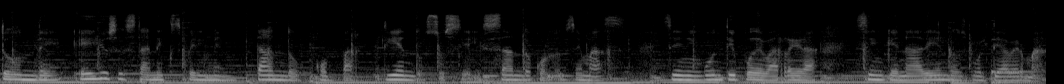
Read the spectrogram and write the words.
donde ellos están experimentando, compartiendo, socializando con los demás, sin ningún tipo de barrera, sin que nadie los voltee a ver mal.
